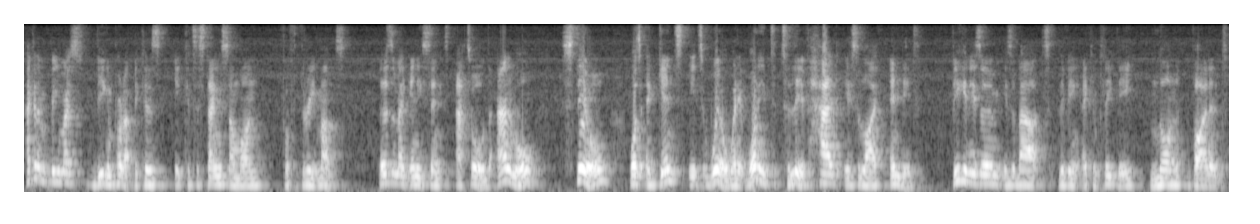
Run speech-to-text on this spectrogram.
How can it be most vegan product? Because it could sustain someone for three months. That doesn't make any sense at all. The animal still was against its will when it wanted to live had its life ended. Veganism is about living a completely non-violent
